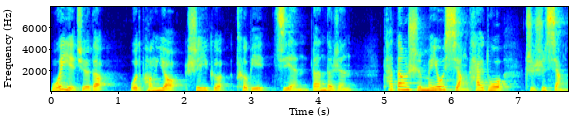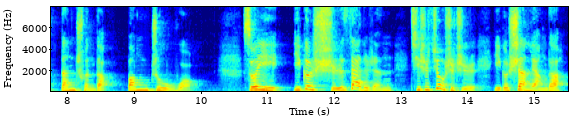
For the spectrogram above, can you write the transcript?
我也觉得我的朋友是一个特别简单的人。他当时没有想太多，只是想单纯的帮助我。所以，一个实在的人，其实就是指一个善良的、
